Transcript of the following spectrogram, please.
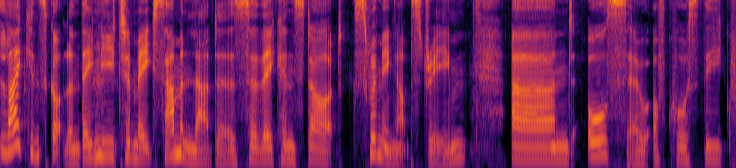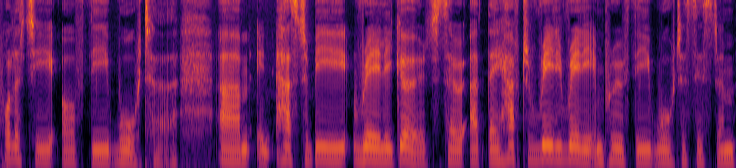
like in Scotland, they need to make salmon ladders so they can start swimming upstream, and also of course the quality of the water um, it has to be really good. So uh, they have to really really improve the water system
